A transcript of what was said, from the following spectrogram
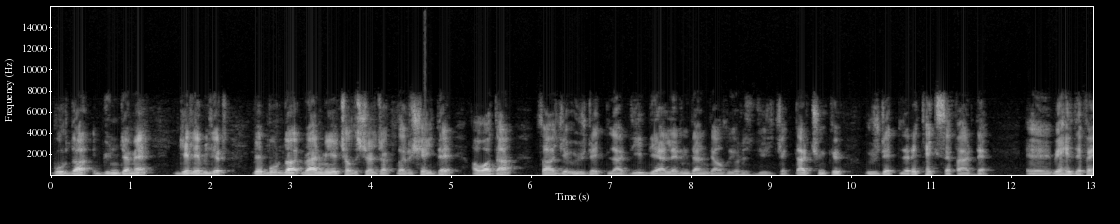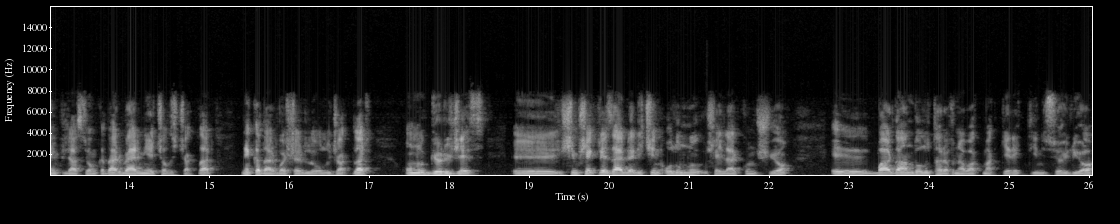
burada gündeme gelebilir ve burada vermeye çalışacakları şey de havada sadece ücretliler değil diğerlerinden de alıyoruz diyecekler. Çünkü ücretlilere tek seferde e, ve hedef enflasyon kadar vermeye çalışacaklar. Ne kadar başarılı olacaklar onu göreceğiz. E, şimşek rezervler için olumlu şeyler konuşuyor. E, bardağın dolu tarafına bakmak gerektiğini söylüyor.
